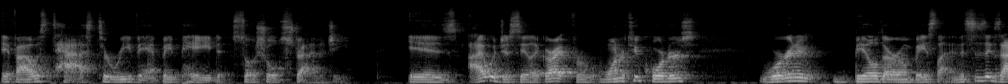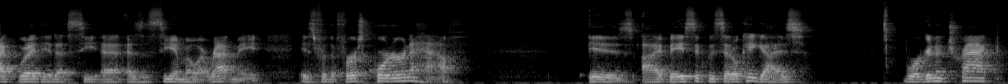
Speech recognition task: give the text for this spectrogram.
if I was tasked to revamp a paid social strategy. Is I would just say like, all right, for one or two quarters, we're going to build our own baseline. And this is exactly what I did at C, uh, as a CMO at Wrapmate. is for the first quarter and a half is I basically said, okay, guys, we're going to track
